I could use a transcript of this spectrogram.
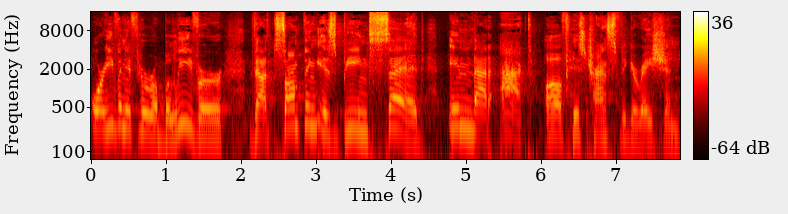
or even if you're a believer, that something is being said in that act of his transfiguration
